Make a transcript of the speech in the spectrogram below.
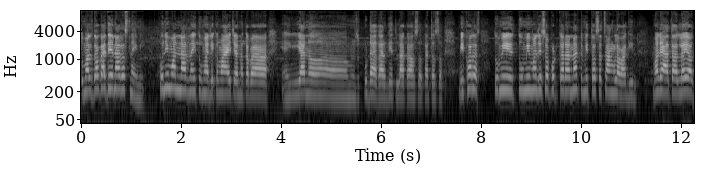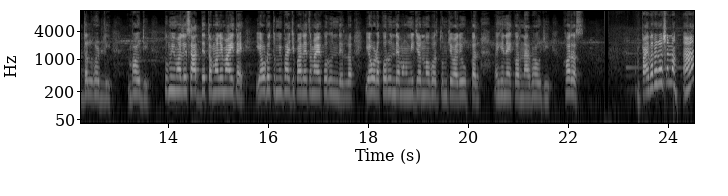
तुम्हाला दगा देणारच नाही मी. कोणी म्हणणार नाही तुम्हाला की मायाच्यानं का बा यानं पुढाकार घेतला का असं का तसं. मी खरंच तुम्ही तुम्ही मला सपोर्ट करा ना तुम्ही तसं चांगला वागीन. मला आता लय अद्दल घडली भाऊजी. तुम्ही मला साथ देता मला माहीत आहे. एवढं तुम्ही भाजीपाल्याचं माय करून दिलं. एवढं करून द्या मग मी जन्मभर तुमचेवाले उपकार हे नाही करणार भाऊजी. खरंच. पाय बरं रोशन मग हां?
